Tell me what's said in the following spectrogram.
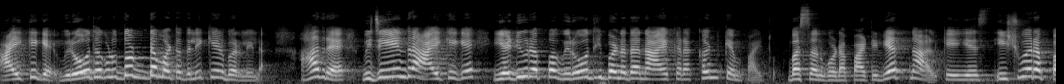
ಆಯ್ಕೆಗೆ ವಿರೋಧಗಳು ದೊಡ್ಡ ಮಟ್ಟದಲ್ಲಿ ಕೇಳಿಬರಲಿಲ್ಲ. ಆದ್ರೆ ವಿಜಯೇಂದ್ರ ಆಯ್ಕೆಗೆ ಯಡಿಯೂರಪ್ಪ ವಿರೋಧಿ ಬಣದ ನಾಯಕರ ಕಣ್ಕೆಂಪಾಯಿತು ಬಸನಗೌಡ ಪಾಟೀಲ್ ಯತ್ನಾಳ್ ಕೆ ಎಸ್ ಈಶ್ವರಪ್ಪ,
